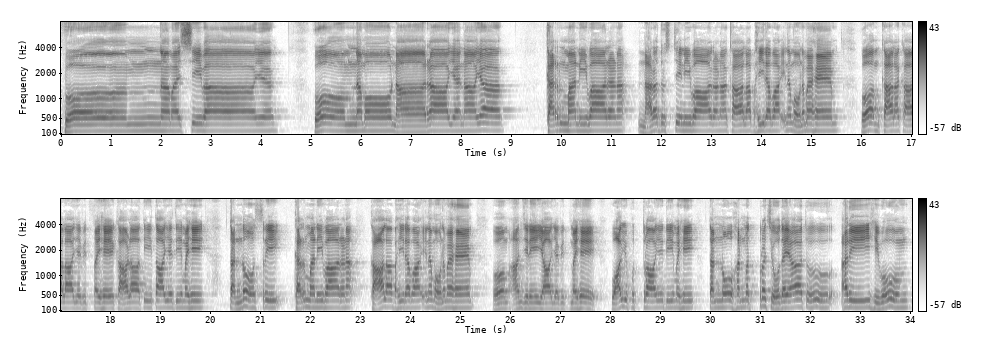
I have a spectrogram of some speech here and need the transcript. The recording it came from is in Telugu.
ॐ नमः शिवाय। ॐ नमो नारायणाय। कर्मनिवारण नरदृष्टिनिवारणकालभैरवाय नमो नमः। ॐ कालकालाय विद्महे कालातीताय धीमहि। तन्नो श्रीकर्मनिवारणकालभैरवाय नमः। ॐ आञ्जनेयाय विद्महे वायुपुत्राय धीमहि। తన్నో హన్మత్ ప్రచోదయాతు. హరి ఓం.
